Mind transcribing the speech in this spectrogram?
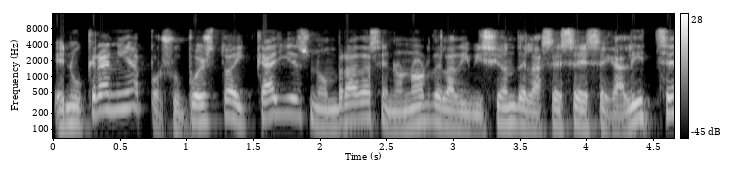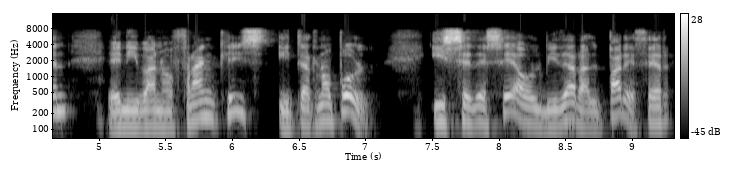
En Ucrania, por supuesto, hay calles nombradas en honor de la división de las SS Galitzen en Ivano-Frankivsk y Ternopol, y se desea olvidar, al parecer,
